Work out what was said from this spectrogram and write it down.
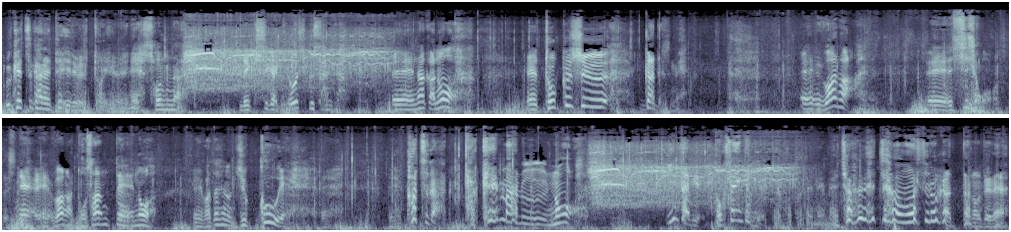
受け継がれているというねそんな歴史が凝縮された、え、中の、え、特集がですね、え我が、え師匠ですね、え我が土産亭のえ、私の10個上、え、桂竹丸のインタビュー、独占インタビューということでね、めちゃめちゃ面白かったのでね、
